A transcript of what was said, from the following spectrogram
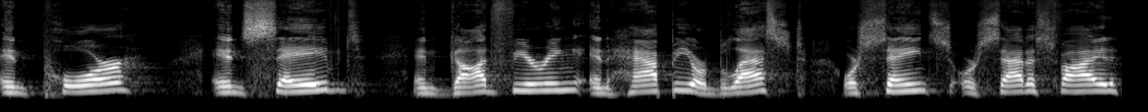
and poor and saved and God fearing and happy or blessed or saints or satisfied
